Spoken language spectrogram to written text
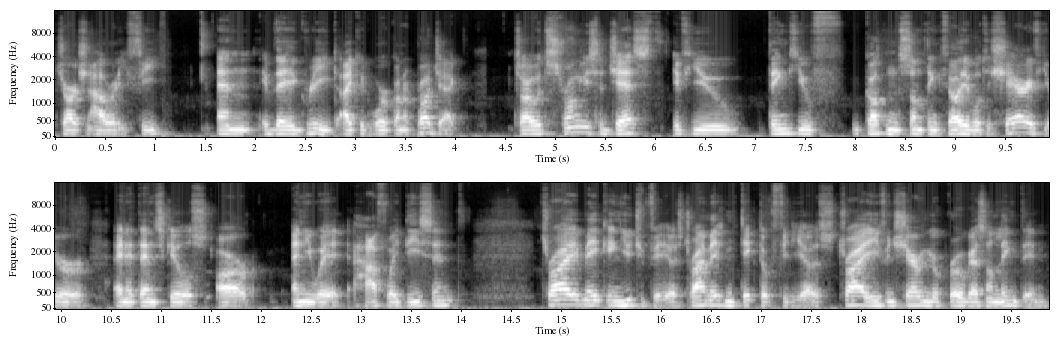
charge an hourly fee. And if they agreed, I could work on a project. So I would strongly suggest if you think you've gotten something valuable to share, if your n8n skills are anyway halfway decent, try making YouTube videos, try making TikTok videos, try even sharing your progress on LinkedIn.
